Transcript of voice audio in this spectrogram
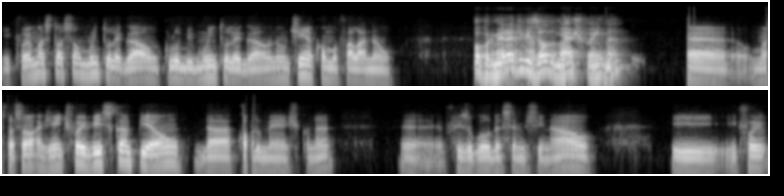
E foi uma situação muito legal, um clube muito legal, não tinha como falar não. Pô, primeira é, divisão a... do México ainda, né? É, uma situação, a gente foi vice-campeão da Copa do México, né? É, eu fiz o gol da semifinal e, e, foi,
